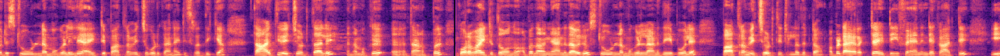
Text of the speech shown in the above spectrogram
ഒരു സ്റ്റൂളിന്റെ മുകളിലായിട്ട് പാത്രം വെച്ച് കൊടുക്കാനായിട്ട് ശ്രദ്ധിക്കുക. താഴ്ത്തി വെച്ച് കൊടുത്താൽ നമുക്ക് തണുപ്പ് കുറവായിട്ട് തോന്നും. അപ്പോൾ ഞാനിതാ ഒരു സ്റ്റൂളിന്റെ മുകളിലാണ് ഇതേപോലെ പാത്രം വെച്ച് കൊടുത്തിട്ടുള്ളത് കേട്ടോ അപ്പോൾ ഡയറക്റ്റായിട്ട് ഈ ഫാനിന്റെ കാറ്റ് ഈ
